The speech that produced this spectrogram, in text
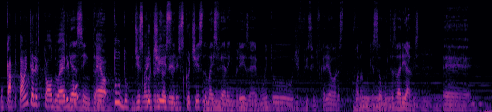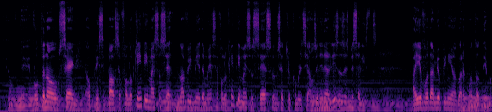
O capital intelectual do Érico é, assim, também, tudo na Discutir isso, dele. discutir isso numa esfera empresa é muito difícil, a gente ficaria horas falando, porque são muitas variáveis. É, é, voltando ao CERN, ao principal, você falou quem tem mais sucesso, nove e meia da manhã você falou quem tem mais sucesso no setor comercial, os generalistas ou os especialistas? Aí eu vou dar minha opinião agora quanto ao tema.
